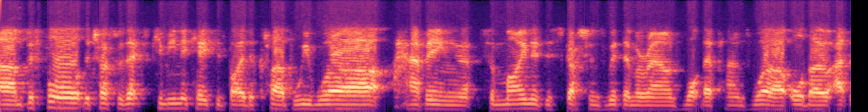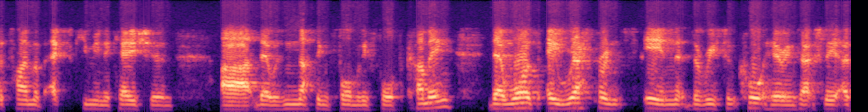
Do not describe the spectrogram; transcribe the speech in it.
Um, before the trust was excommunicated by the club, we were having some minor discussions with them around what their plans were. Although at the time of excommunication, uh, there was nothing formally forthcoming. There was a reference in the recent court hearings actually as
